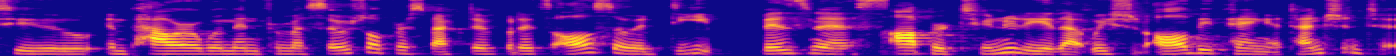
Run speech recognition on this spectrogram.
to empower women from a social perspective, but it's also a deep business opportunity that we should all be paying attention to.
